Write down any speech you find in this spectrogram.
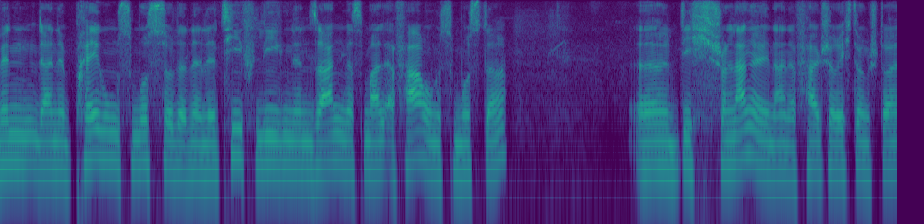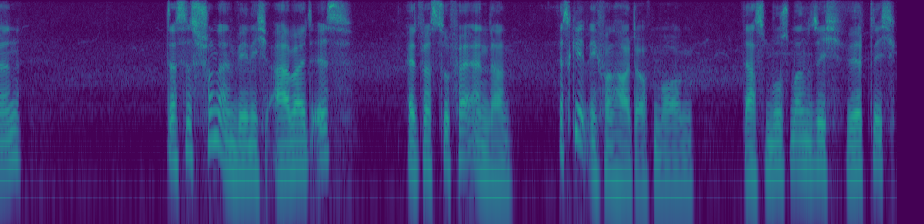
wenn deine Prägungsmuster oder deine tiefliegenden, sagen wir es mal, Erfahrungsmuster äh, dich schon lange in eine falsche Richtung steuern, dass es schon ein wenig Arbeit ist, etwas zu verändern. Es geht nicht von heute auf morgen. Das muss man sich wirklich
